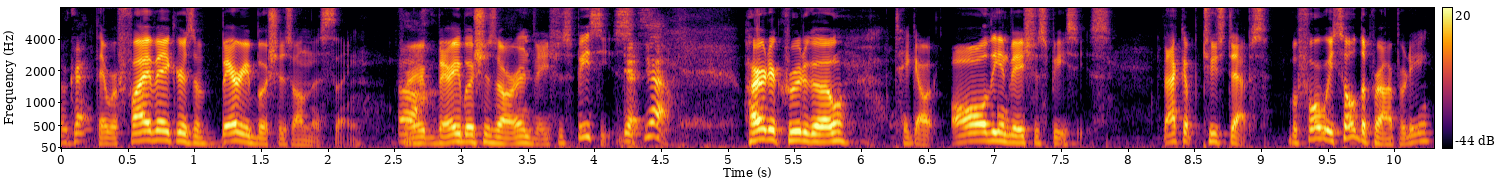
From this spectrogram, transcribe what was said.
Okay. There were five acres of berry bushes on this thing. Berry, Oh. berry bushes are invasive species. Yes. Yeah. Hired a crew to go take out all the invasive species. Back up two steps. Before we sold the property,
